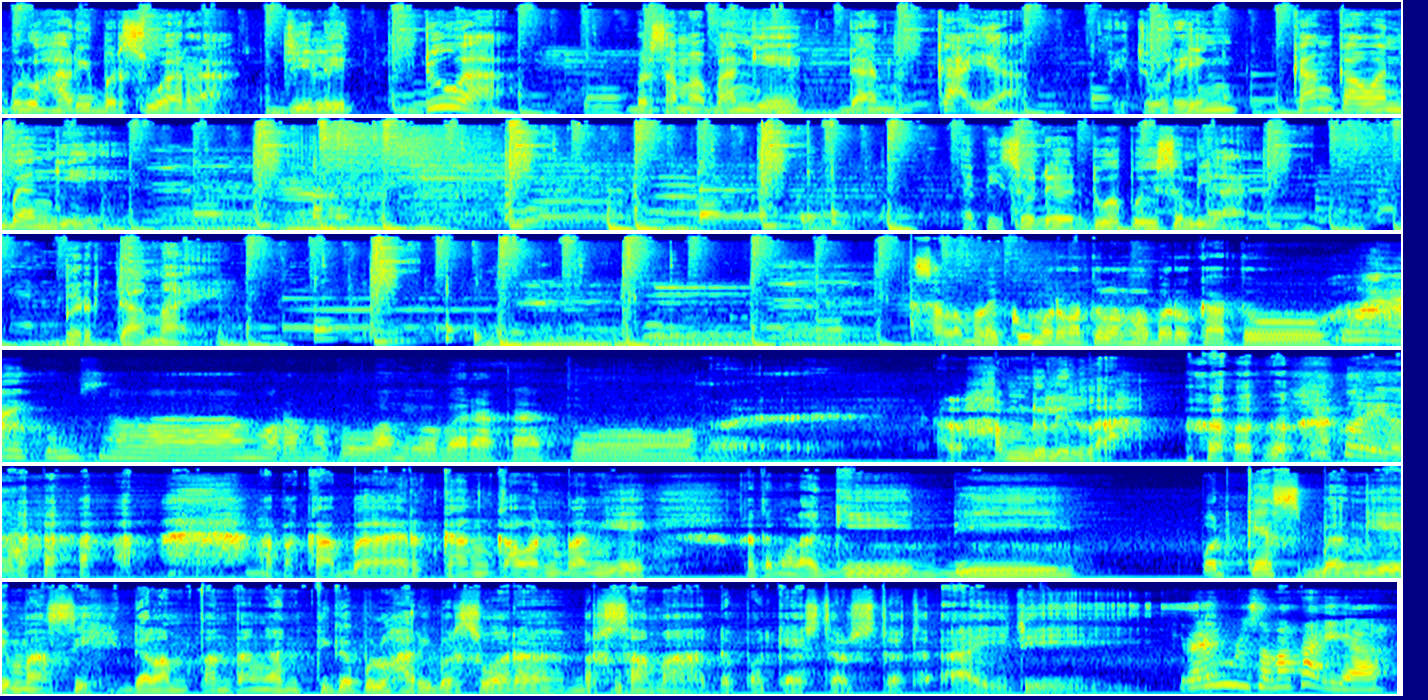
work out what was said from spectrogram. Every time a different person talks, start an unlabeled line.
Hari Bersuara Jilid 2 Bersama Bang Ye dan Kak Ya Featuring Kang Kawan Bang Ye. Episode 29 Berdamai. Assalamualaikum warahmatullahi wabarakatuh.
Waalaikumsalam warahmatullahi wabarakatuh.
Alhamdulillah
Syukurillah.
Apa kabar Kang Kawan Bang Ye? Ketemu lagi di podcast Bang Ye masih dalam tantangan 30 hari bersuara bersama thepodcasters.id.
Kirain bersama Kak ya?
